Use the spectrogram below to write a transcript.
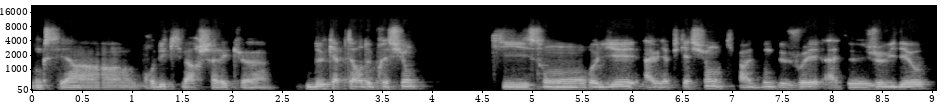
Donc c'est un produit qui marche avec deux capteurs de pression qui sont reliés à une application qui permet donc de jouer à des jeux vidéo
